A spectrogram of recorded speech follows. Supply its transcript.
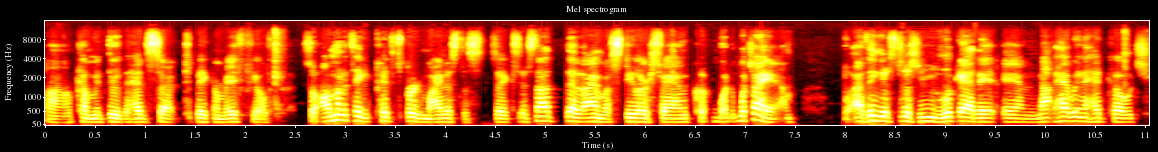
uh, coming through the headset to Baker Mayfield. So I'm going to take Pittsburgh minus the six. It's not that I'm a Steelers fan, which I am, but I think it's just you look at it and not having a head coach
